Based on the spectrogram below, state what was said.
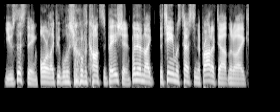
use this thing. Or like people who struggle with constipation. And then like the team was testing the product out and they're like,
